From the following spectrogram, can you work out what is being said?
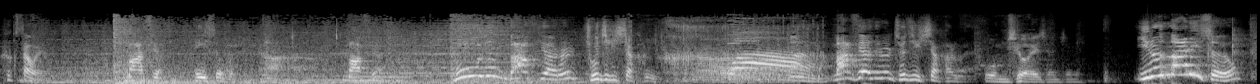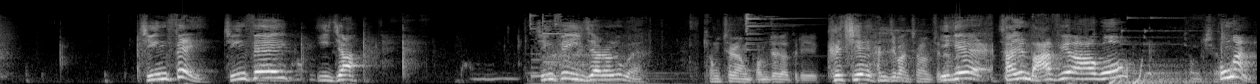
흑사회요. 마피아, 베이스업을. 마피아. 모든 마피아를 조지기 시작하는 거야. 아, 마피아들을 조지기 시작하는 거야. 범죄와의 전쟁. 이런 말이 있어요. 징페이, 징페이 이자. 징페이 이자라는 건 뭐야? 경찰이랑 범죄자들이 그렇지. 한 집안처럼 지내. 이게 사실 마피아하고 공안,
